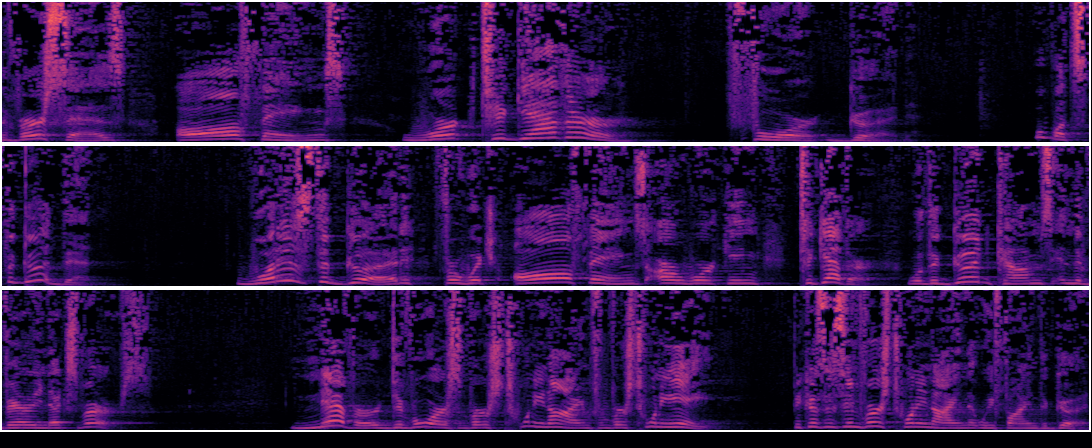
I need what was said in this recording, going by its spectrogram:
The verse says, all things work together for good. Well, what's the good then? What is the good for which all things are working together? Well, the good comes in the very next verse. Never divorce verse 29 from verse 28 because it's in verse 29 that we find the good.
